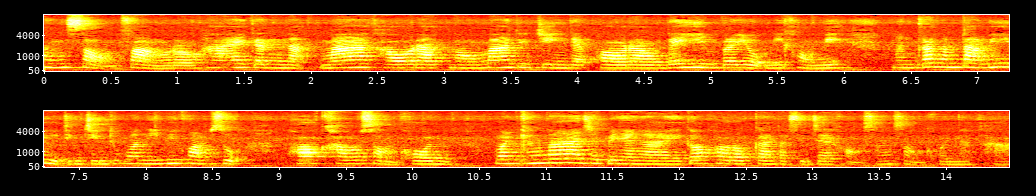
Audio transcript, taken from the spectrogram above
ทั้งสองฝั่งร้องไห้กันหนักมากเขารักน้องมากจริง ๆ แต่พอเราได้ยินประโยคนี้ของมิก มันก็น้ำตาไม่อยู่จริง ๆ ทุกวันนี้มีความสุข เพราะเขาสองคน วันข้างหน้าจะเป็นยังไงก็เคารพการตัดสินใจของทั้งสองคนนะคะ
